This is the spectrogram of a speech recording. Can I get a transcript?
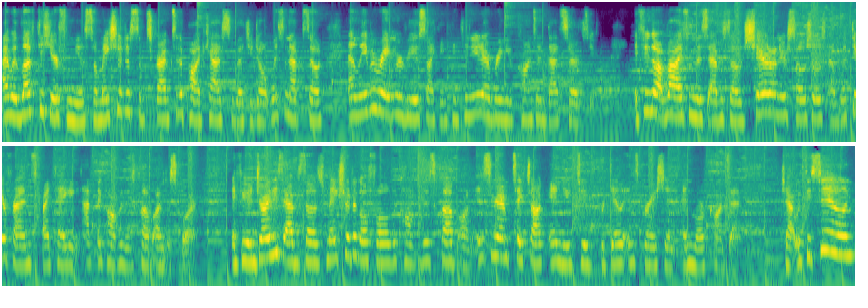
I would love to hear from you, so make sure to subscribe to the podcast so that you don't miss an episode and leave a rate and review so I can continue to bring you content that serves you. If you got value from this episode, share it on your socials and with your friends by tagging at the Confidence Club underscore. If you enjoy these episodes, make sure to go follow the Confidence Club on Instagram, TikTok, and YouTube for daily inspiration and more content. Chat with you soon.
